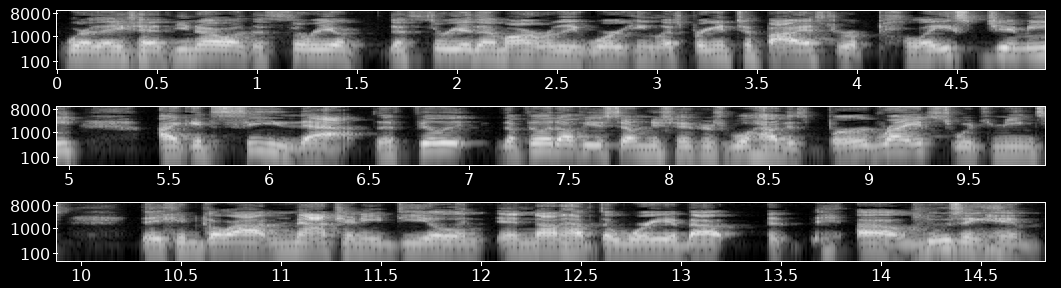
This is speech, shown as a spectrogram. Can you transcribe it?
where they said, you know, what, the three of the three of them aren't really working. Let's bring in Tobias to replace Jimmy. I could see that. The Philly, the Philadelphia 76ers will have his bird rights, which means they can go out and match any deal and, and not have to worry about uh, losing him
